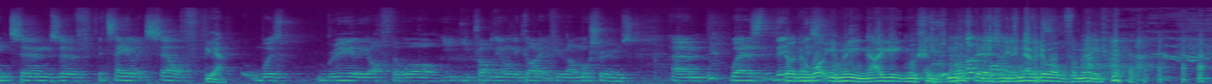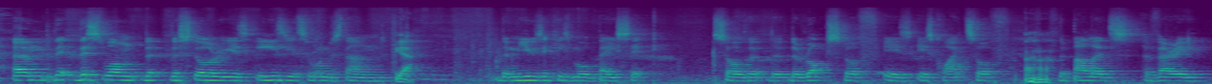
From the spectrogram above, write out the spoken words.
in terms of the tale itself Yeah. was really off the wall. You, you probably only got it if you were on mushrooms. Um, whereas thi- Don't know what you mean. I eat mushrooms most days, and they never do out for me. Um, thi- this one, the, the story is easier to understand. yeah. the music is more basic so the, the, the rock stuff is, is quite tough Uh-huh. the ballads are very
